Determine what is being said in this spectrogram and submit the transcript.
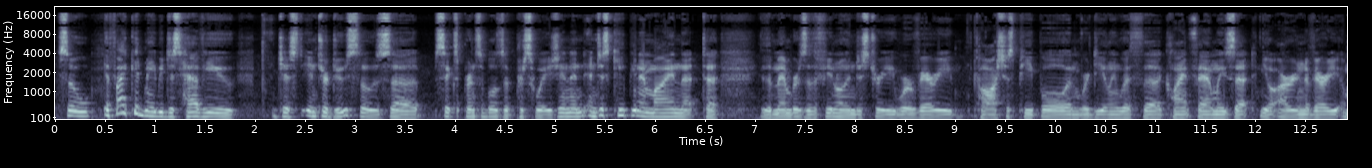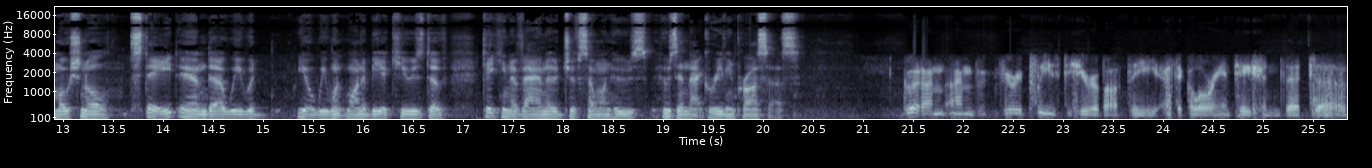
So, if I could maybe just have you just introduce those uh, six principles of persuasion, and, and just keeping in mind that uh, the members of the funeral industry were very cautious people, and we're dealing with uh, client families that you know are in a very emotional state, and uh, we would you know we wouldn't want to be accused of taking advantage of someone who's who's in that grieving process. Good. I'm I'm very pleased to hear about the ethical orientation that uh,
